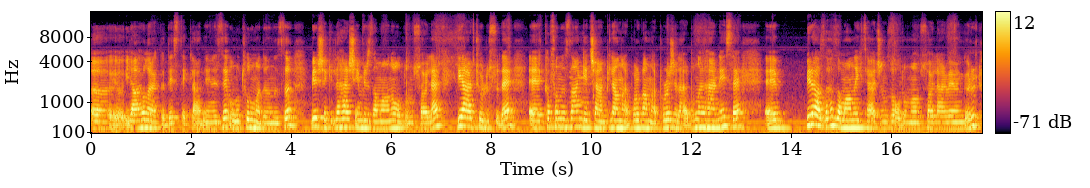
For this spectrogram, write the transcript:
e, ilahi olarak da desteklendiğinizi, unutulmadığınızı, bir şekilde her şeyin bir zamanı olduğunu söyler. Diğer türlüsü de e, kafanızdan geçen planlar, programlar, projeler bunlar her neyse e, biraz daha zamana ihtiyacınız olduğunu söyler ve öngörür.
